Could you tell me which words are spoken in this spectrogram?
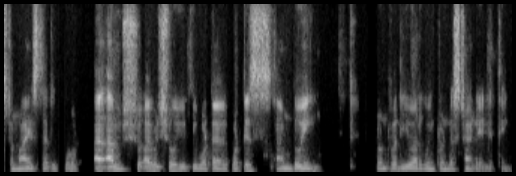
customize the report. I, am sure I will show you what I, what is I'm doing. Don't worry, you are going to understand anything.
